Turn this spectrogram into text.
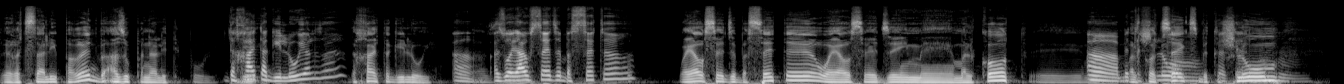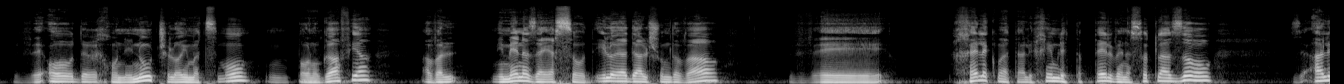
ורצתה להיפרד, ואז הוא פנה לטיפול. דחה היא... את הגילוי על זה? דחה את הגילוי. אה, אז, אז הוא היה עושה את זה בסתר? הוא היה עושה את זה בסתר, הוא היה עושה את זה עם uh, מלכות. אה, בתשלום. מלכות סקס, בתשלום. כזה. ואו דרך אוננות, שלא עם עצמו, עם פורנוגרפיה, אבל ממנה זה היה סוד. היא לא ידעה על שום דבר, וחלק מהתהליכים לטפל ולנסות לעזור, זה א',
